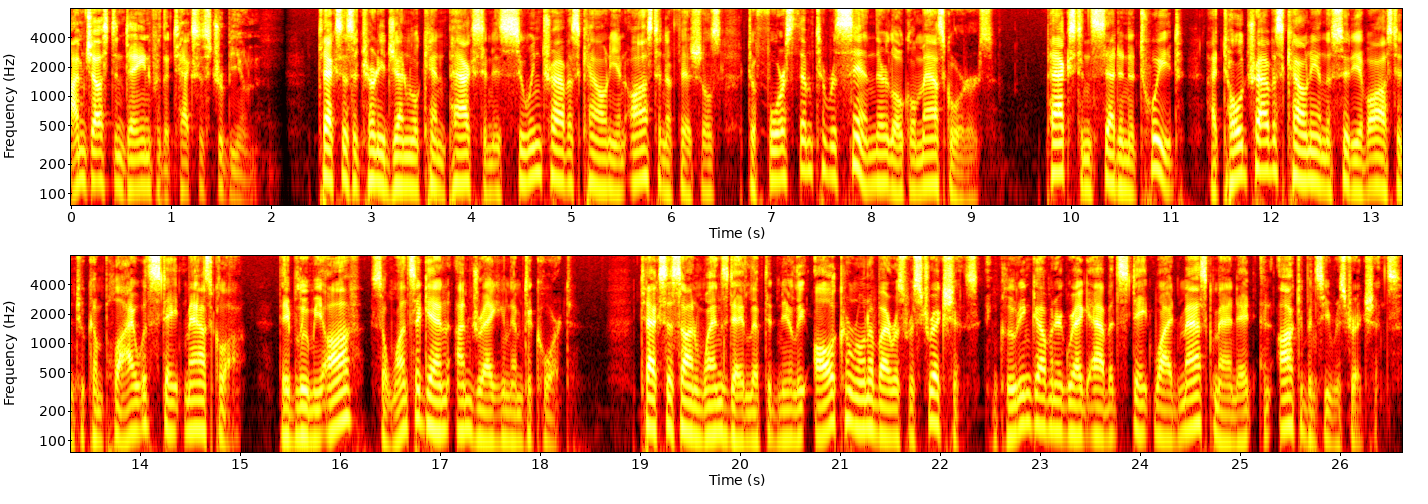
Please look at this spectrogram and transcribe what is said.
I'm Justin Dane for the Texas Tribune. Texas Attorney General Ken Paxton is suing Travis County and Austin officials to force them to rescind their local mask orders. Paxton said in a tweet, I told Travis County and the city of Austin to comply with state mask law. They blew me off, so once again I'm dragging them to court. Texas on Wednesday lifted nearly all coronavirus restrictions, including Governor Greg Abbott's statewide mask mandate and occupancy restrictions.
